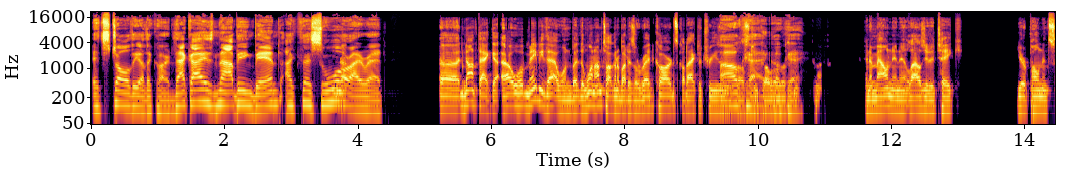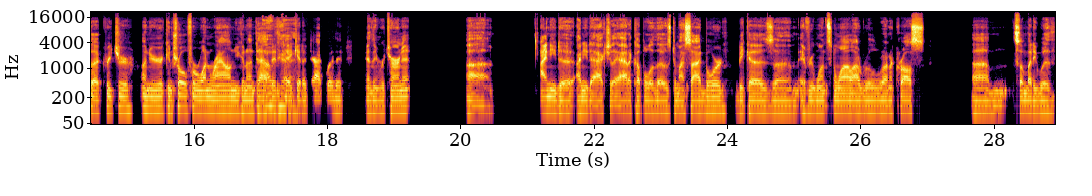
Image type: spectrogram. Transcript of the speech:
it stole the other card. That guy is not being banned. I, I swore No. I read. uh not that guy. Uh, well, maybe that one, but the one I'm talking about is a red card. It's called act of treason. It costs two Okay, okay. And a mountain, and it allows you to take your opponent's uh, creature under your control for one round. You can untap it, take it, attack with it, and then return it. Uh, I need to I need to actually add a couple of those to my sideboard because um, every once in a while I will run across um, somebody with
